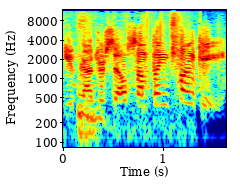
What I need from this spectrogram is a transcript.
you've got yourself something funky.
